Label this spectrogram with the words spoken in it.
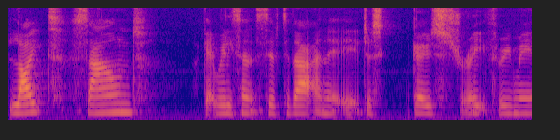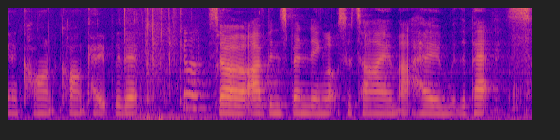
light, sound, I get really sensitive to that and it, it just goes straight through me and can't can't cope with it. So I've been spending lots of time at home with the pets.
